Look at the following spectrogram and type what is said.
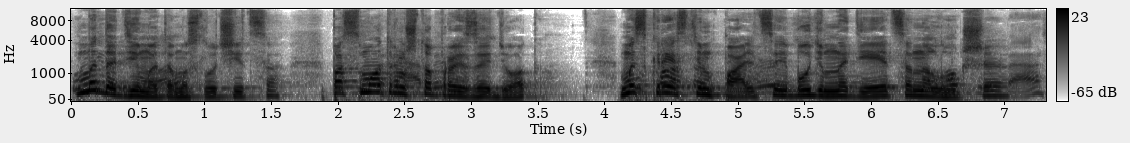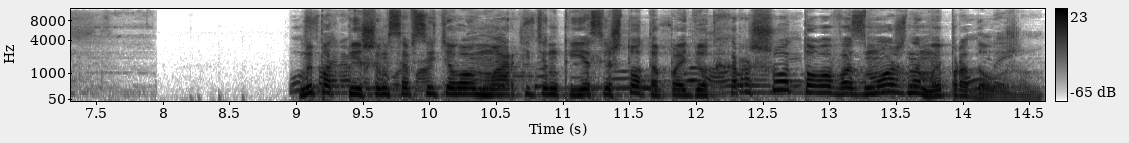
Мы дадим этому случиться. Посмотрим, что произойдет. Мы скрестим пальцы и будем надеяться на лучшее. Мы подпишемся в сетевой маркетинг. Если что-то пойдет хорошо, то, возможно, мы продолжим.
